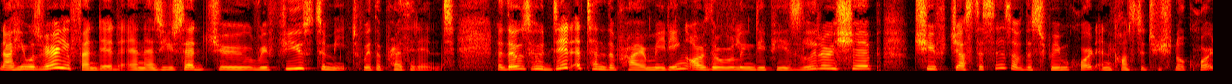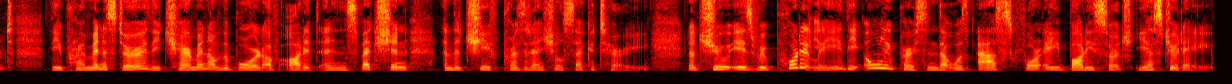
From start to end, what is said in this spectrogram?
Now he was very offended, and as you said, Joo refused to meet with the president. Now those who did attend the prior meeting are the ruling DP's leadership, Chief Justices of the Supreme Court and Constitutional Court, the Prime Minister, the Chairman of the Board of Audit and Inspection, and the Chief Presidential Secretary. Now, Joo is reportedly the only person that was asked for a body search yesterday.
